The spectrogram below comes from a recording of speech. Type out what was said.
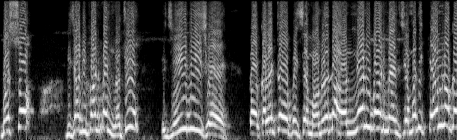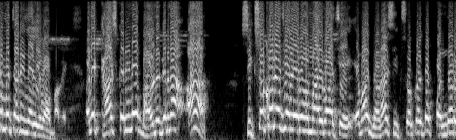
બસો બીજા ડિપાર્ટમેન્ટ નથી જીબી છે કલેક્ટર ઓફિસ છે, મામલતદાર અન્ય ડિપાર્ટમેન્ટ છે, એમાંથી કેમનો કર્મચારીને લેવામાં આવે? અને ખાસ કરીને ભાવનગરના આ શિક્ષકોને જે લેવામાં આવ્યા છે, એમાં ઘણા શિક્ષકોએ તો પંદર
